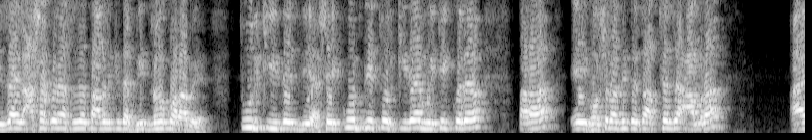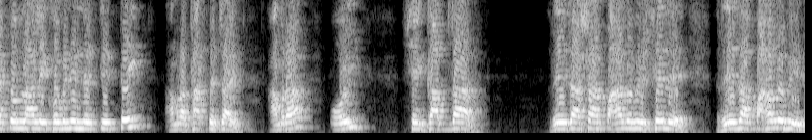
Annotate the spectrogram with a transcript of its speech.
ইসরায়েল আশা করে আছে যে তাদেরকে বিদ্রোহ করাবে, তুর্কিদের দিয়া। সেই কুর্দি তুর্কিরা মিটিং করে তারা এই ঘোষণা দিতে চাচ্ছে যে আমরা আয়াতুল্লাহ আলী খমিনীর নেতৃত্বেই আমরা থাকতে চাই। আমরা ওই সেই গাদ্দার, রেজা শাহ পাহলবির ছেলে, রেজা পাহলবির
